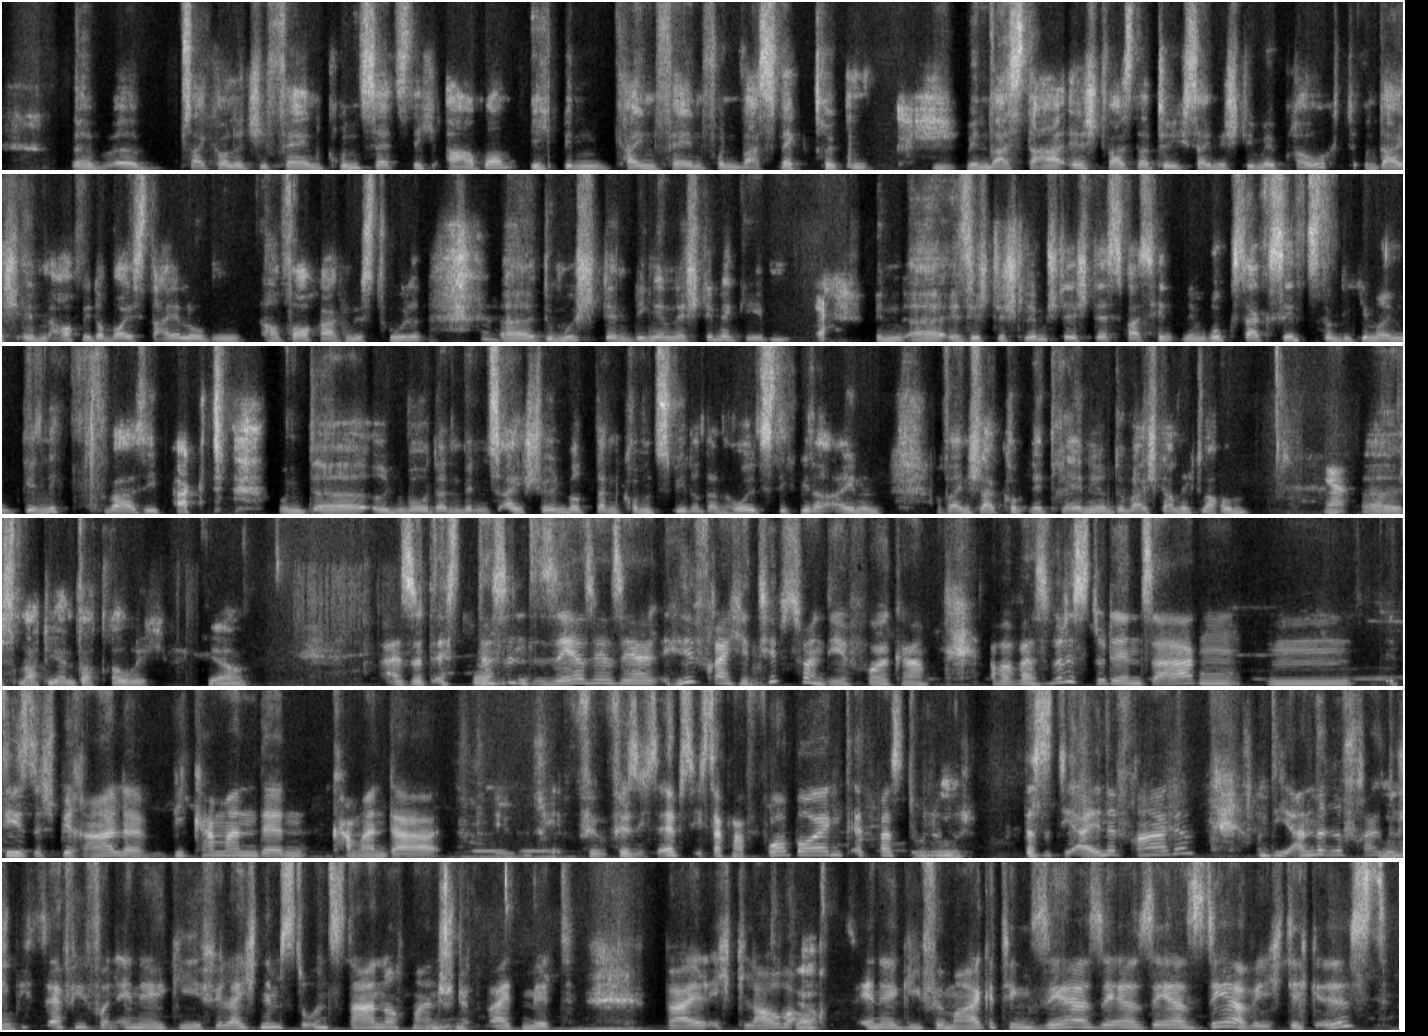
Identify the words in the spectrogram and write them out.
äh, äh, Psychology-Fan grundsätzlich, aber ich bin kein Fan von was wegdrücken. Mhm. Wenn was da ist, was natürlich seine Stimme braucht, und da ist eben auch wieder Voice Dialogue ein hervorragendes Tool, mhm. äh, du musst den Dingen eine Stimme geben. Ja. Wenn, äh, es ist das Schlimmste, ist das, was hinten im Rucksack sitzt und dich immer im Genick quasi packt und äh, irgendwo dann, wenn es eigentlich schön wird, dann kommt es wieder, dann holst dich wieder ein und auf einen Schlag kommt eine Träne und du weißt gar nicht warum. Ja. Es macht dich einfach traurig. Ja. Also das, das, sind sehr, sehr, sehr hilfreiche Tipps von dir, Volker. Aber was würdest du denn sagen, hm, diese Spirale, wie kann man denn, kann man da für, für sich selbst, ich sag mal, vorbeugend etwas tun? Mhm. Das ist die eine Frage. Und die andere Frage, mhm. du sprichst sehr viel von Energie. Vielleicht nimmst du uns da noch mal ein mhm. Stück weit mit, weil ich glaube ja. auch, dass Energie für Marketing sehr, sehr, sehr, sehr wichtig ist,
